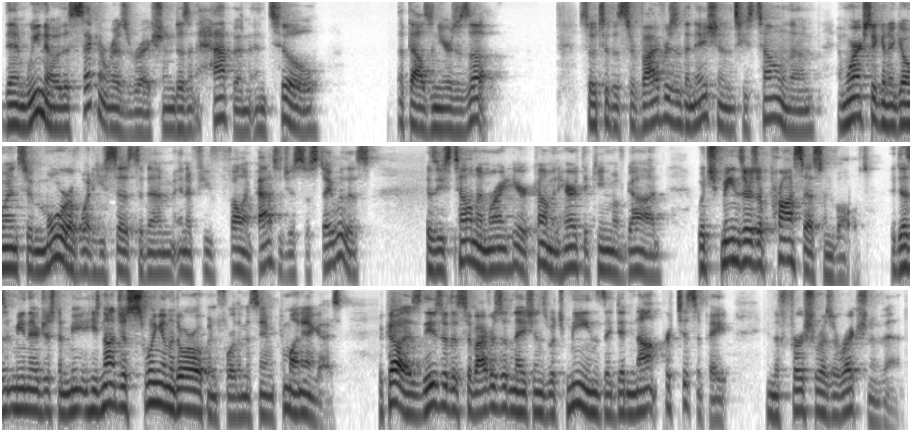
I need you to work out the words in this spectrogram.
then we know the second resurrection doesn't happen until a thousand years is up. So to the survivors of the nations, he's telling them, and we're actually going to go into more of what he says to them in a few following passages. So stay with us because he's telling them right here, come inherit the kingdom of God, which means there's a process involved. It doesn't mean they're just immediate. He's not just swinging the door open for them and saying, come on in, guys, because these are the survivors of the nations, which means they did not participate in the first resurrection event.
